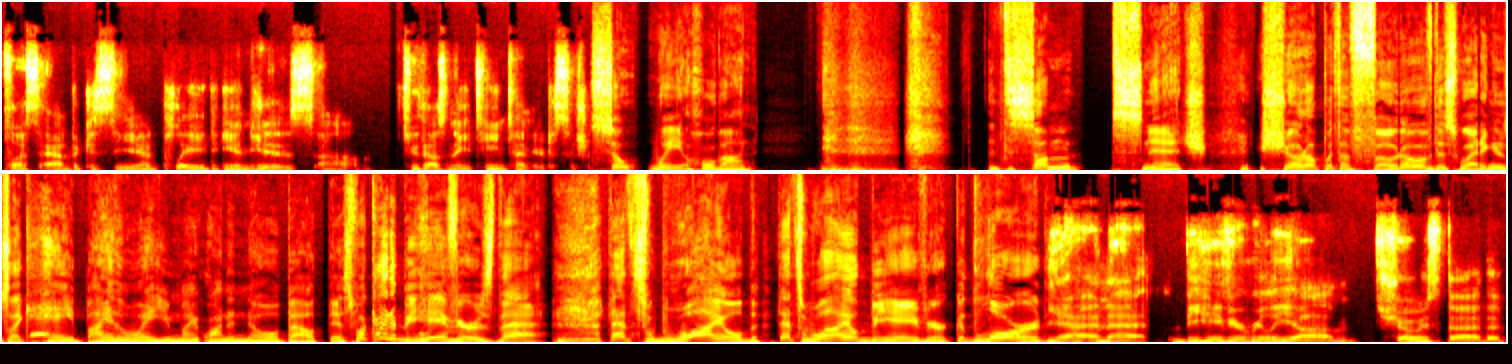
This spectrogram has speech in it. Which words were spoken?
plus advocacy had played in his um, 2018 tenure decision. So, wait, hold on. Some snitch showed up with a photo of this wedding and was like, hey, by the way, you might want to know about this. What kind of behavior is that? That's wild. That's wild behavior. Good Lord. Yeah. And that behavior really um, shows the the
